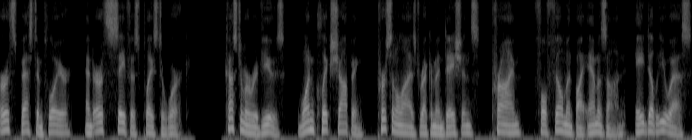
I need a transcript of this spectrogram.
Earth's best employer, and Earth's safest place to work. Customer reviews, one-click shopping, personalized recommendations, Prime, fulfillment by Amazon, AWS,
